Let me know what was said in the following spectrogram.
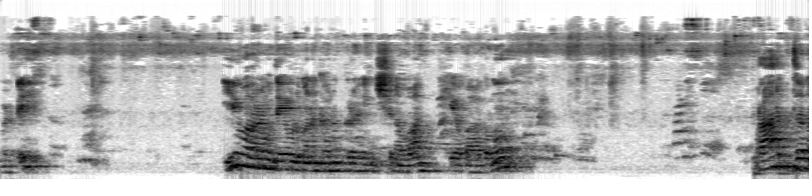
బట్టి ఈ వారం దేవుడు మనకు అనుగ్రహించిన వాక్య భాగము ప్రార్థన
